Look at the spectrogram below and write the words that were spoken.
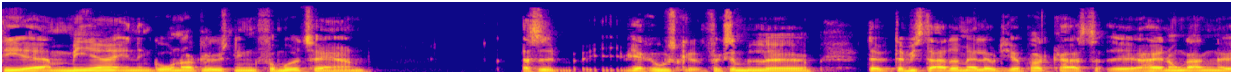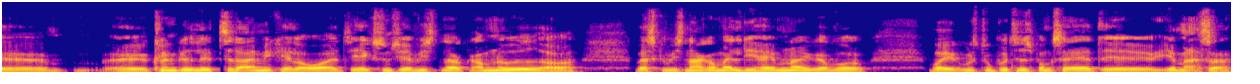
det er mere end en god nok løsning for modtageren. Altså, jeg kan huske for eksempel, øh, da, da vi startede med at lave de her podcast, øh, har jeg nogle gange øh, øh, klynket lidt til dig, Michael, over, at jeg ikke synes, jeg vidste nok om noget, og hvad skal vi snakke om alle de her emner, ikke? Og hvor, hvor jeg husker, du på et tidspunkt sagde, at øh, jamen altså,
